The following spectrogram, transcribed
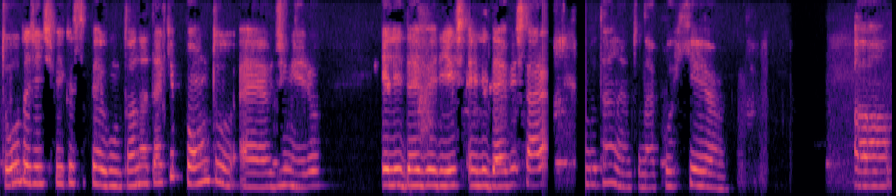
tudo, a gente fica se perguntando até que ponto é, o dinheiro ele deveria, ele deve estar no talento, né? Porque uh,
